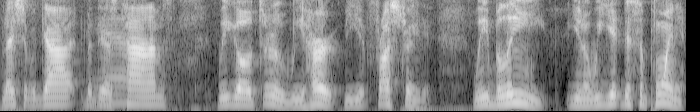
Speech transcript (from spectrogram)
relationship with God, but there's times we go through, we hurt, we get frustrated, we bleed, you know, we get disappointed.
